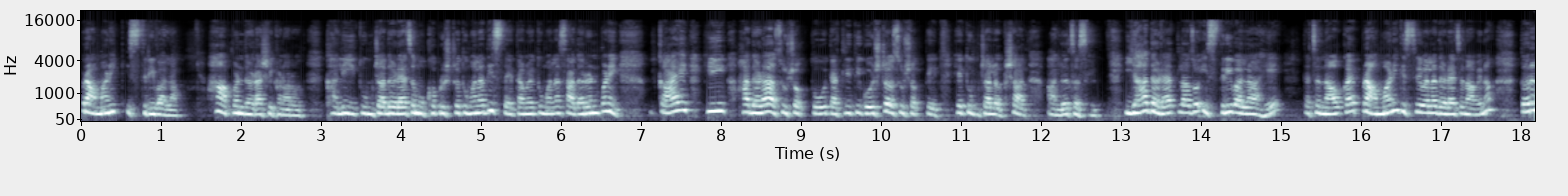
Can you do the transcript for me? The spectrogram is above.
प्रामाणिक इस्त्रीवाला हा आपण धडा शिकणार आहोत. खाली तुमच्या धड्याचं मुखपृष्ठ तुम्हाला दिसतंय त्यामुळे तुम्हाला साधारणपणे काय ही हा धडा असू शकतो त्यातली ती गोष्ट असू शकते हे तुमच्या लक्षात आलंच असेल. ह्या धड्यातला जो इस्त्रीवाला आहे त्याचं नाव काय? प्रामाणिक इस्त्रीवाला धड्याचं नाव आहे ना? तर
